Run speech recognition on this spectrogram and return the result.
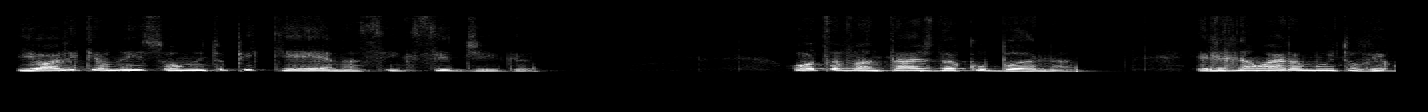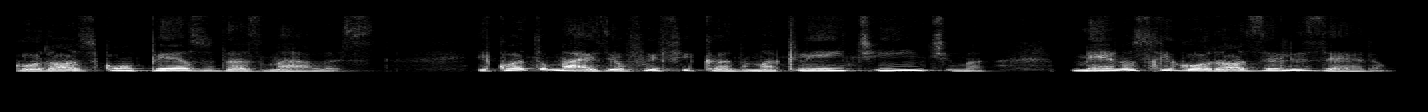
E olhe que eu nem sou muito pequena, assim que se diga. Outra vantagem da cubana eles não eram muito rigorosos com o peso das malas. E quanto mais eu fui ficando uma cliente íntima, menos rigorosos eles eram.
